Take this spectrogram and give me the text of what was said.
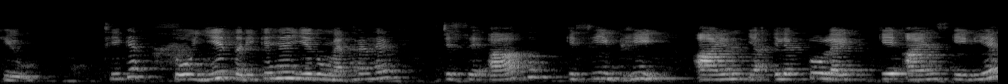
Q ठीक है? तो ये तरीके हैं, ये दो मेथड है, जिससे आप किसी भी आयन या इलेक्ट्रोलाइट के आयंस के लिए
